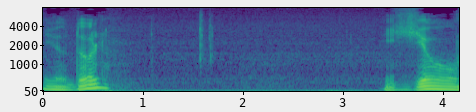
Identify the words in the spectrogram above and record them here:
Йодоль. Йо.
